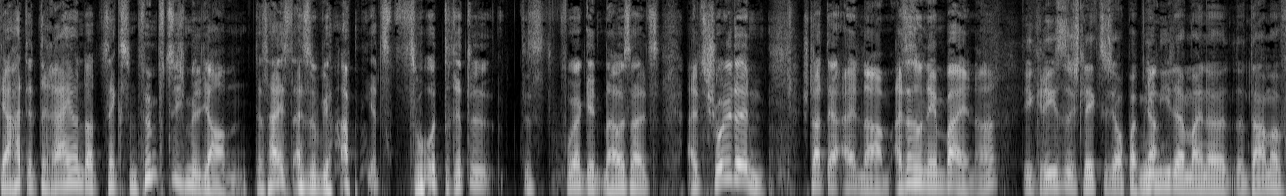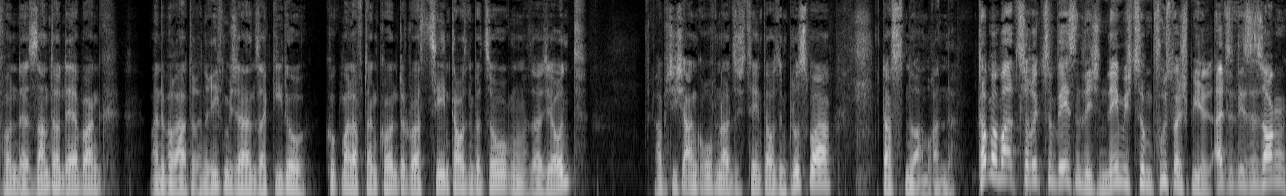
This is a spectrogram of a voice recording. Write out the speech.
der hatte 356 Milliarden. Das heißt also, wir haben jetzt zwei Drittel des vorhergehenden Haushalts als Schulden statt der Einnahmen. Also so nebenbei, ne? Die Krise schlägt sich auch bei mir Ja. nieder. Meine Dame von der Santander Bank, meine Beraterin, rief mich an und sagt, Guido, guck mal auf dein Konto, du hast 10.000 bezogen. Sag ich, ja und? Habe ich dich angerufen, als ich 10.000 plus war? Das nur am Rande. Kommen wir mal zurück zum Wesentlichen, nämlich zum Fußballspiel. Also die Saison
